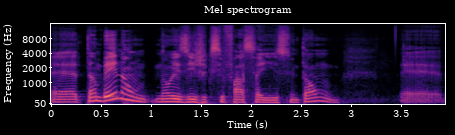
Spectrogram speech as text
é, também não, não exige que se faça isso. Então, é,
